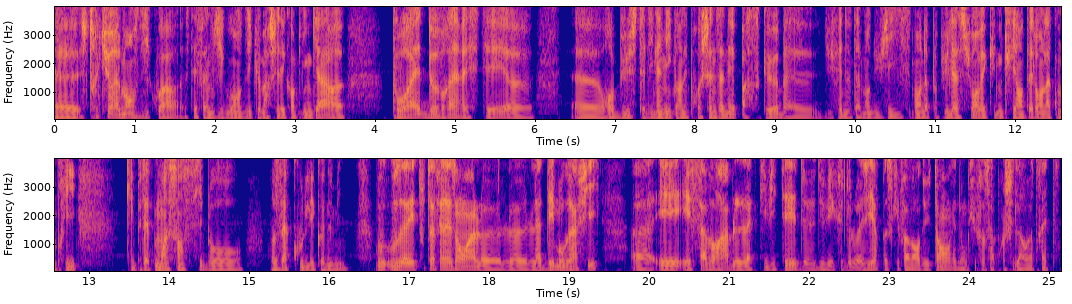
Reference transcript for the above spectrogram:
euh, structurellement, on se dit quoi, Stéphane Gigou? On se dit que le marché des camping-cars euh, pourrait, devrait rester euh, robuste, dynamique dans les prochaines années parce que bah, du fait notamment du vieillissement de la population, avec une clientèle, on l'a compris, qui est peut-être moins sensible aux, aux à-coups de l'économie. Vous, vous, avez tout à fait raison. Hein, le, le, la démographie euh, est, est, favorable à l'activité du véhicule de loisir parce qu'il faut avoir du temps et donc il faut s'approcher de la retraite.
